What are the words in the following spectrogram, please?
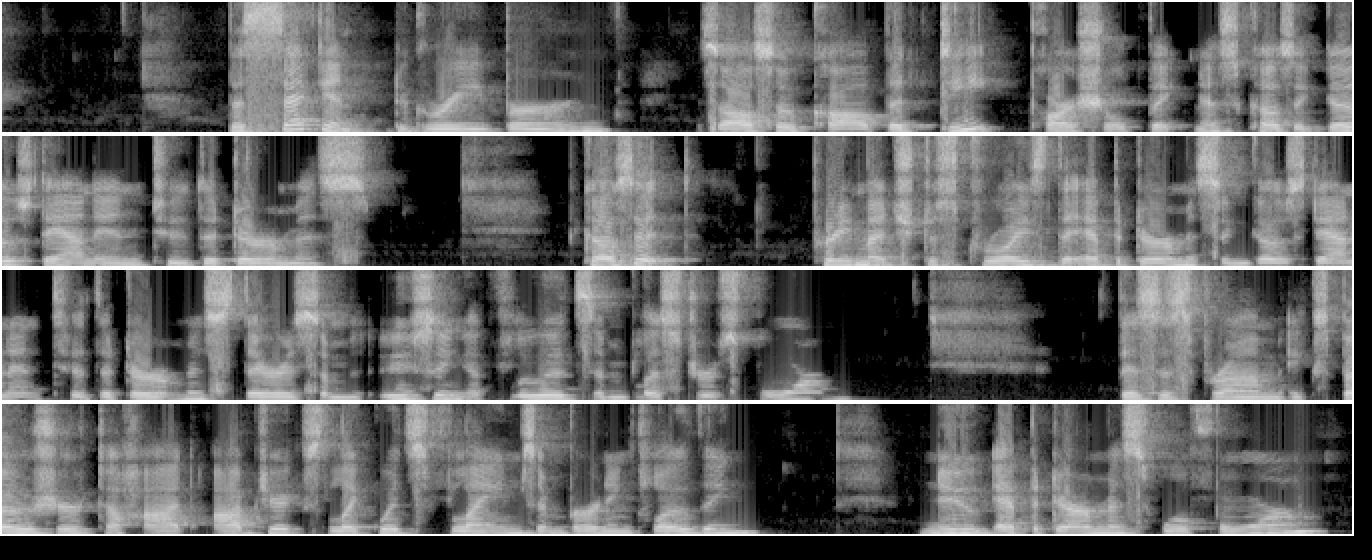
The second degree burn is also called the deep partial thickness because it goes down into the dermis. Because it pretty much destroys the epidermis and goes down into the dermis, there is some oozing of fluids and blisters form. This is from exposure to hot objects, liquids, flames, and burning clothing. New epidermis will form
